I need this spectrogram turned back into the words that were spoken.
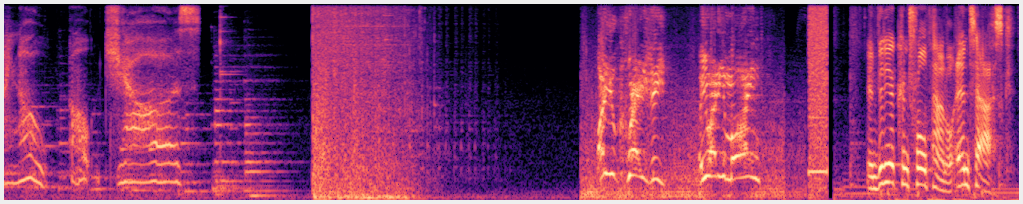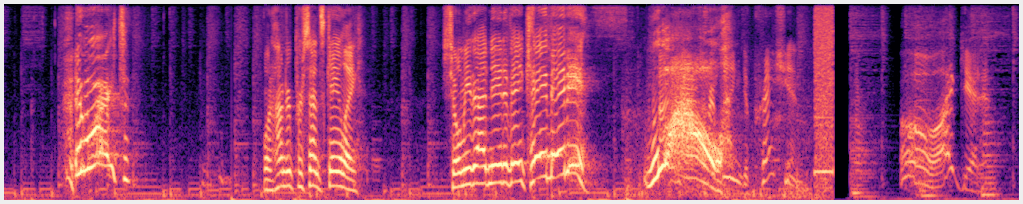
I know. I'll just. Are you crazy? Are you out of your mind? NVIDIA Control Panel, end task. It worked! 100% scaling. Show me that native 8K, baby! Wow! Crippling depression. Oh, I get it.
